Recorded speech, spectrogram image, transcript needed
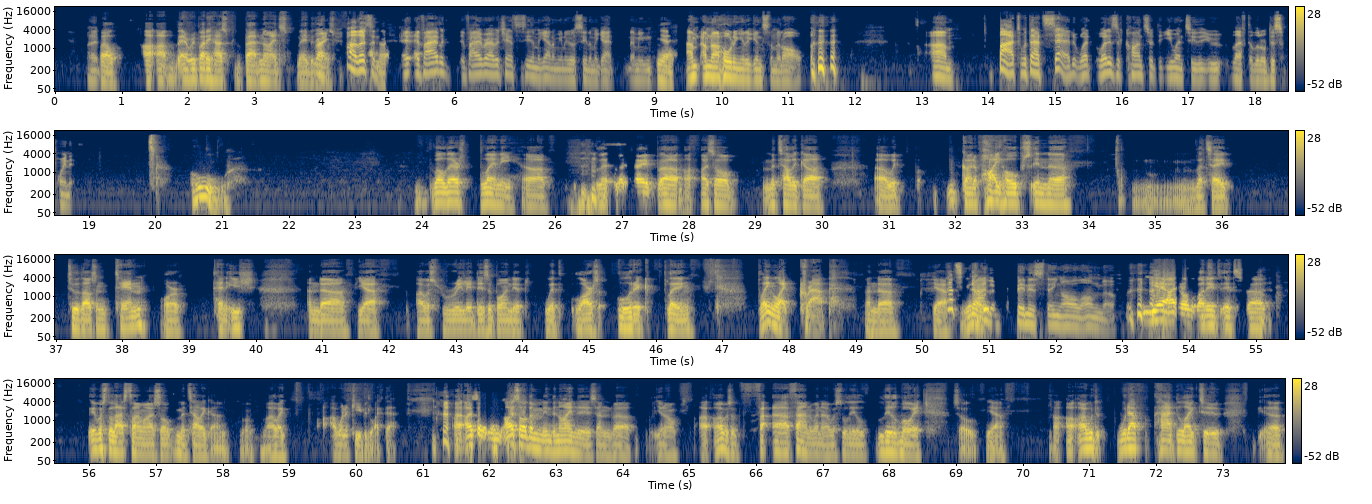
But- well, uh, uh, everybody has bad nights. Maybe Right. was Oh, listen, if I have a, if I ever have a chance to see them again, I'm going to go see them again. I mean, Yeah. I'm I'm not holding it against them at all. um, but with that said, what what is a concert that you went to that you left a little disappointed? Ooh. Well, there's plenty. Uh, let, let's say uh, I saw Metallica uh, with kind of high hopes in, uh, let's say, 2010 or 10 ish. And uh, yeah, I was really disappointed with Lars Ulrich playing playing like crap. And uh, yeah, That's you know, kind of been his thing all along, though. yeah, I know, but it, it's uh, it was the last time I saw Metallica, and well, I like I want to keep it like that. I, I saw them. I saw them in the nineties, and uh, you know, I, I was a fa- uh, fan when I was a little little boy. So yeah, I, I would would have had like to uh,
